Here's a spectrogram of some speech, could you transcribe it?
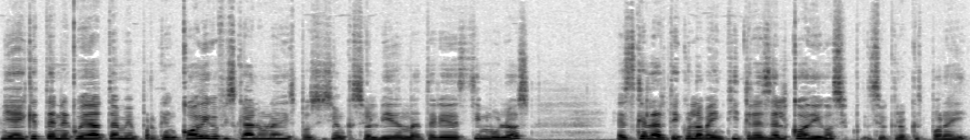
Y hay que tener cuidado también porque en código fiscal una disposición que se olvida en materia de estímulos es que el artículo 23 del código, si, creo que es por ahí,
